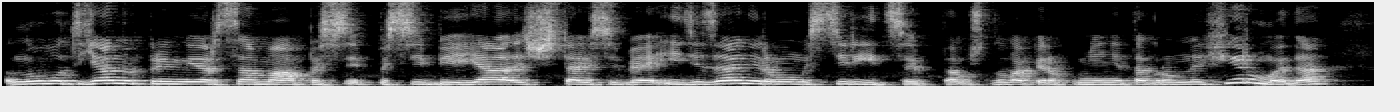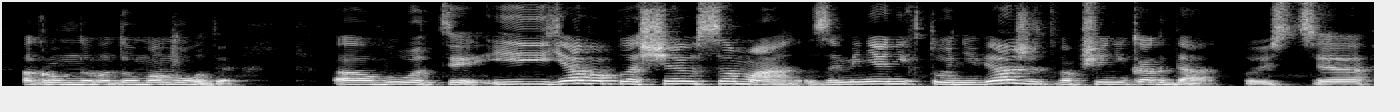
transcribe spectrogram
Ну вот я, например, сама по, по себе, я считаю себя и дизайнером, и мастерицей, потому что, ну, во-первых, у меня нет огромной фирмы, да, огромного дома моды. А, вот. И я воплощаю сама. За меня никто не вяжет вообще никогда. То есть э,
